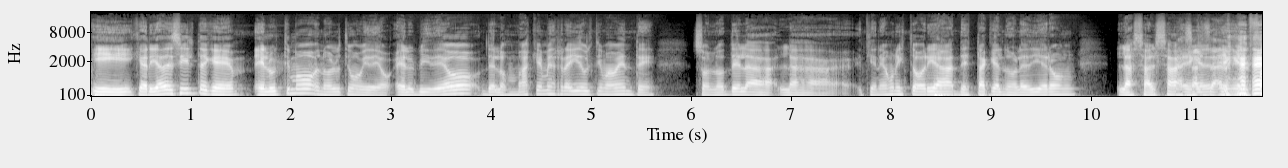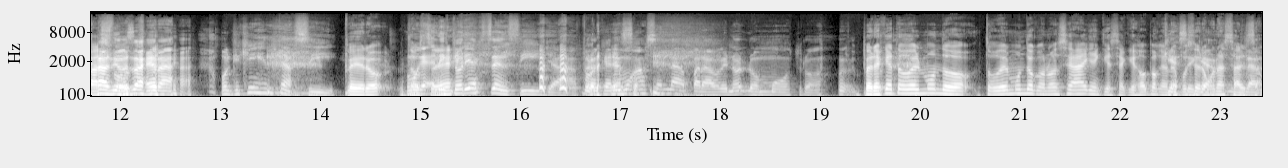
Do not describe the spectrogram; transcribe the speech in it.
Y quería decirte que el último, no el último video, el video de los más que me he reído últimamente son los de la, la... Tienes una historia de esta que no le dieron la salsa, en, El, en, el, fast food. Porque es que hay gente así. Pero, que la historia es sencilla, pero queremos hacerla para ver los monstruos. Pero es que todo el mundo, todo el mundo conoce a alguien que se quejó porque no pusieron una salsa.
